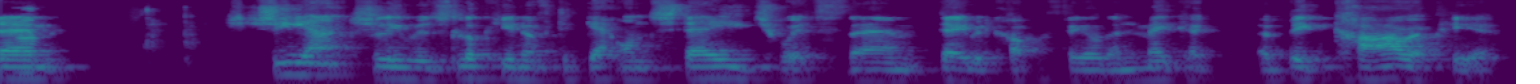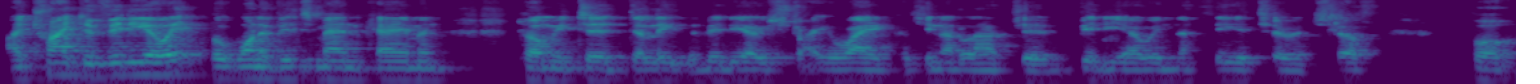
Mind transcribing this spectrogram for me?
um, she actually was lucky enough to get on stage with um, David Copperfield and make a a big car appear. I tried to video it, but one of his men came and told me to delete the video straight away because you're not allowed to video in the theatre and stuff. But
